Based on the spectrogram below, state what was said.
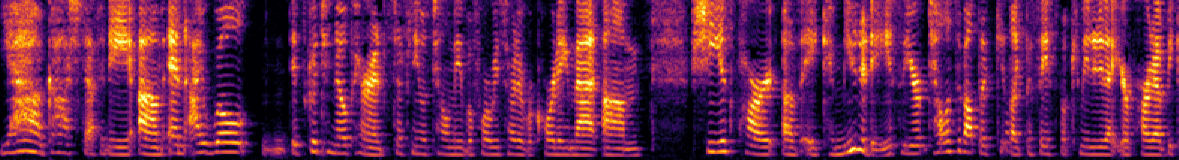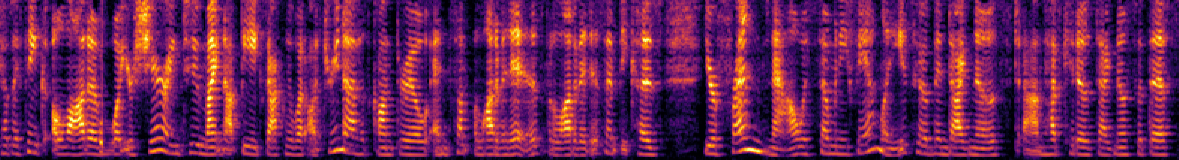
yeah, gosh, Stephanie. Um, and I will, it's good to know parents. Stephanie was telling me before we started recording that um, she is part of a community. So you're, tell us about the, like the Facebook community that you're part of, because I think a lot of what you're sharing too might not be exactly what Audrina has gone through. And some, a lot of it is, but a lot of it isn't because you're friends now with so many families who have been diagnosed, um, have kiddos diagnosed with this.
